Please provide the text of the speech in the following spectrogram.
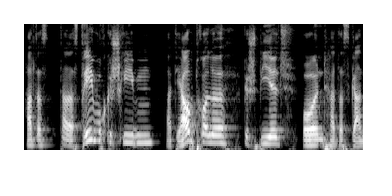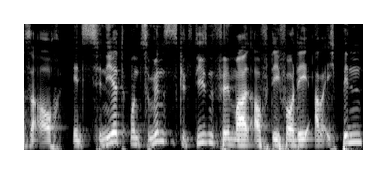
Hat das, hat das Drehbuch geschrieben, hat die Hauptrolle gespielt und hat das Ganze auch inszeniert. Und zumindest gibt es diesen Film mal auf DVD. Aber ich bin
